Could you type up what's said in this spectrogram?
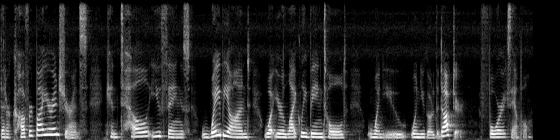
that are covered by your insurance can tell you things way beyond what you're likely being told when you when you go to the doctor. For example,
